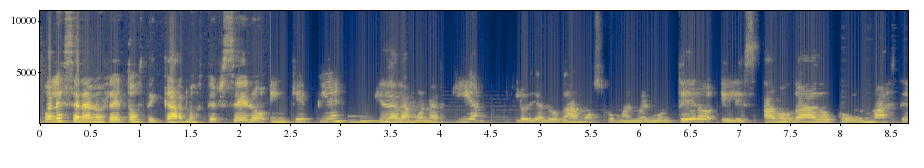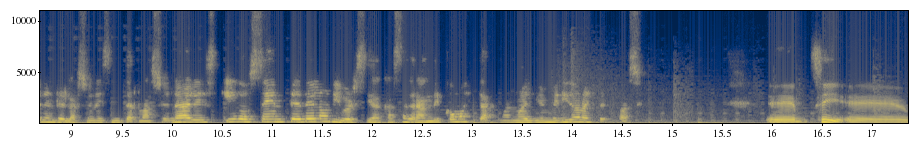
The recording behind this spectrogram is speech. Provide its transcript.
¿Cuáles serán los retos de Carlos III? ¿En qué pie queda la monarquía? Lo dialogamos con Manuel Montero. Él es abogado con un máster en Relaciones Internacionales y docente de la Universidad Casa Grande. ¿Cómo estás, Manuel? Bienvenido a nuestro espacio. Eh, sí, eh,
